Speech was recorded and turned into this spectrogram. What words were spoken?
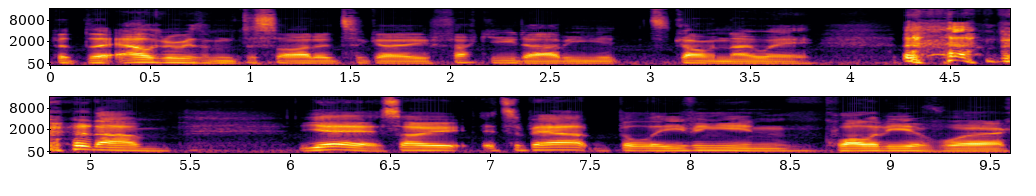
but the algorithm decided to go fuck you, Darby. It's going nowhere. but um. Yeah, so it's about believing in quality of work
